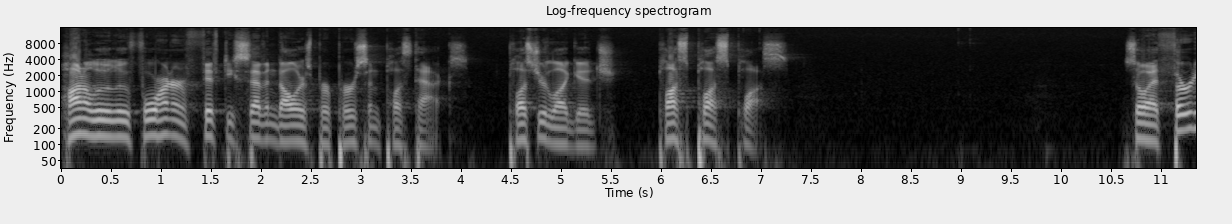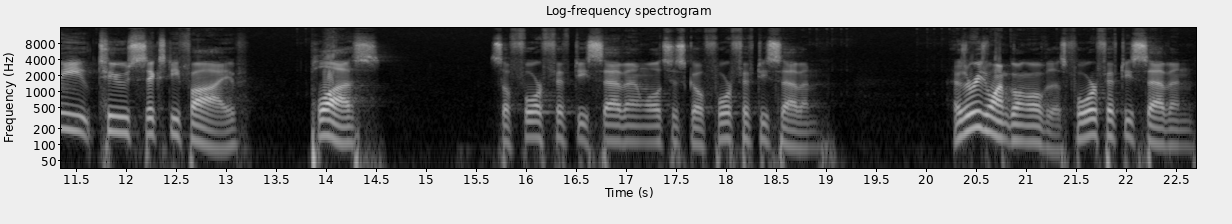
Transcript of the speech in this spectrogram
Honolulu, $457 per person plus tax, plus your luggage, plus, plus, plus. So at 3265 plus so 457, well let's just go 457. There's a reason why I'm going over this. 457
